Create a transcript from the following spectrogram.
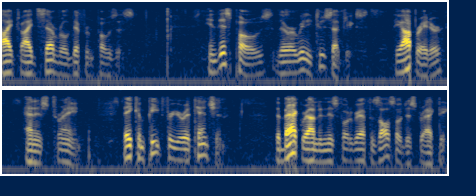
I tried several different poses. In this pose, there are really two subjects, the operator and his train. They compete for your attention. The background in this photograph is also distracting.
